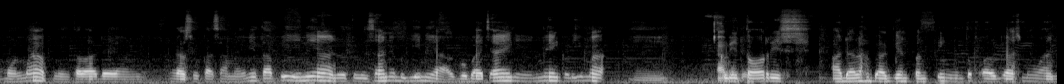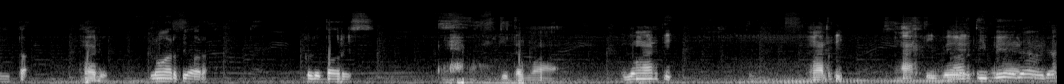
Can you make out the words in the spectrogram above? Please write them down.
mohon maaf nih kalau ada yang nggak suka sama ini tapi ini ada tulisannya begini ya gue baca ini ini yang kelima. Hmm. Klitoris adalah bagian penting untuk orgasme wanita. Waduh. Lo ngerti orang? Klitoris. Kita mah lu ngerti? Ngerti? Ngerti be. Ngerti B udah udah.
